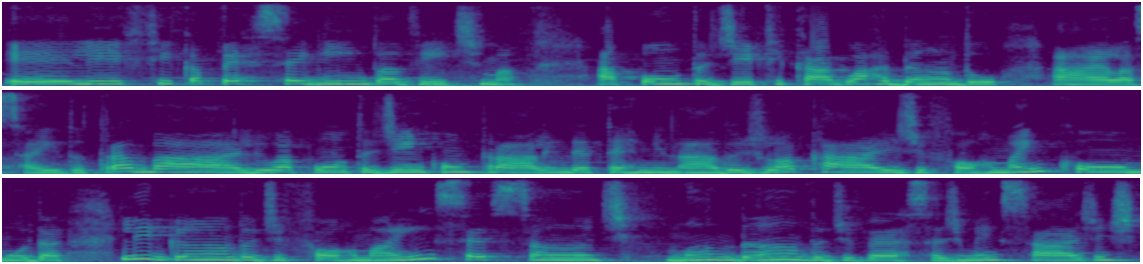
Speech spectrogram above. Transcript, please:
ele fica perseguindo a vítima a ponto de ficar aguardando a ela sair do trabalho, a ponto de encontrá-la em determinados locais de forma incômoda, ligando de forma incessante, mandando diversas mensagens,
